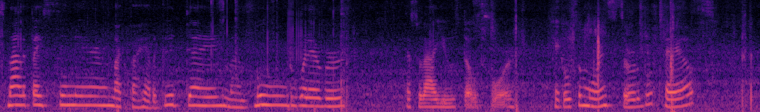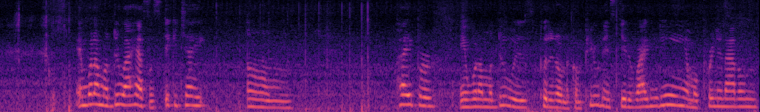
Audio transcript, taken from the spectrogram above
smiley faces in there. Like if I had a good day, my mood, or whatever. That's what I use those for. Here goes some more insertable tabs. And what I'm going to do, I have some sticky tape um, paper. And what I'm going to do is put it on the computer instead of writing it in. I'm going to print it out on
